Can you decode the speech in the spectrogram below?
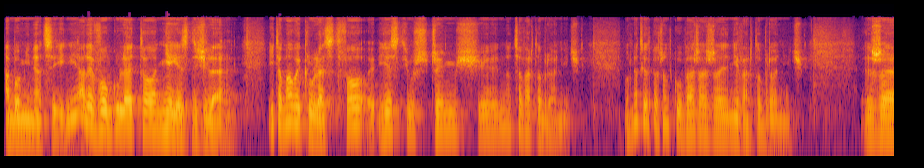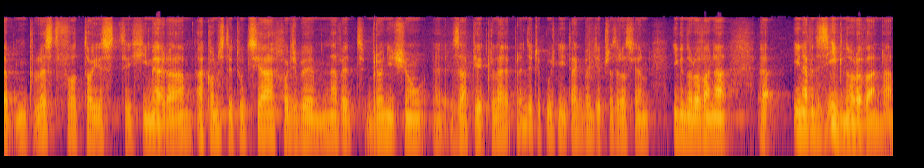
abominacyjnie, ale w ogóle to nie jest źle. I to małe królestwo jest już czymś, no, co warto bronić. Mochnacki od początku uważa, że nie warto bronić. Że królestwo to jest chimera, a konstytucja, choćby nawet bronić się e, zapiekle, prędzej czy później tak będzie przez Rosjan ignorowana e, i nawet zignorowana.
